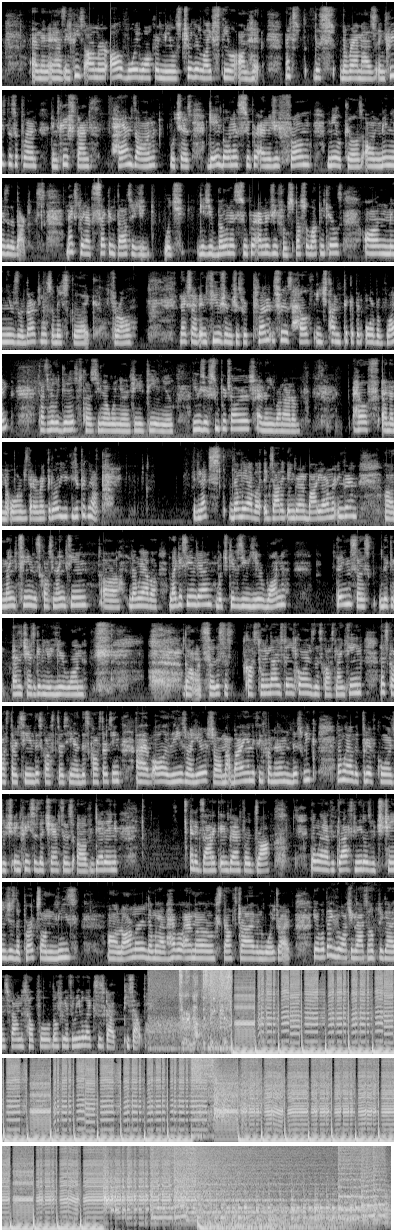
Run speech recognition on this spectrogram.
and then it has increased armor, all Voidwalker melees, trigger life steal on hit. Next, this the Ram has increased discipline, increased strength, hands on, which is gain bonus super energy from melee kills on minions of the darkness. Next, we have second thoughts, which gives you bonus super energy from special weapon kills on minions of the darkness, so basically like Thrall. Next, I have Infusion, which is replenishes health each time you pick up an orb of light. That's really good because you know when you're in PvP and you use your supercharge and then you run out of health, and then the orbs that are right below you can just pick them up. Next, then we have a exotic engram body armor engram, uh, 19. This costs 19. Uh, then we have a legacy engram, which gives you year one things, so this, they can has a chance of giving you year one gauntlets. So this is cost 29 strange coins, this costs 19, this costs 13, this costs 13, and this costs 13. I have all of these right here, so I'm not buying anything from him this week. Then we have the three of coins, which increases the chances of getting an exotic engram for a drop. Then we have glass needles, which changes the perks on these on armor. Then we have Heavy Ammo, Stealth Drive, and Void Drive. Yeah, well, thank you for watching, guys. I hope you guys found this helpful. Don't forget to leave a like, subscribe. Peace out. Turn up the speakers.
